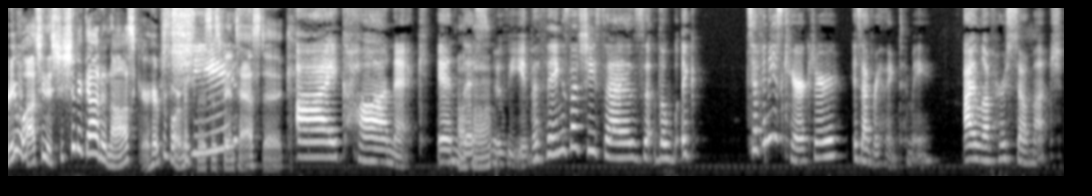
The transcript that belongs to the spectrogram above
Rewatching this, she should have got an Oscar. Her performance in this is fantastic. iconic in this Uh-huh. movie. The things that she says, the like Tiffany's character is everything to me. I love her so much.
